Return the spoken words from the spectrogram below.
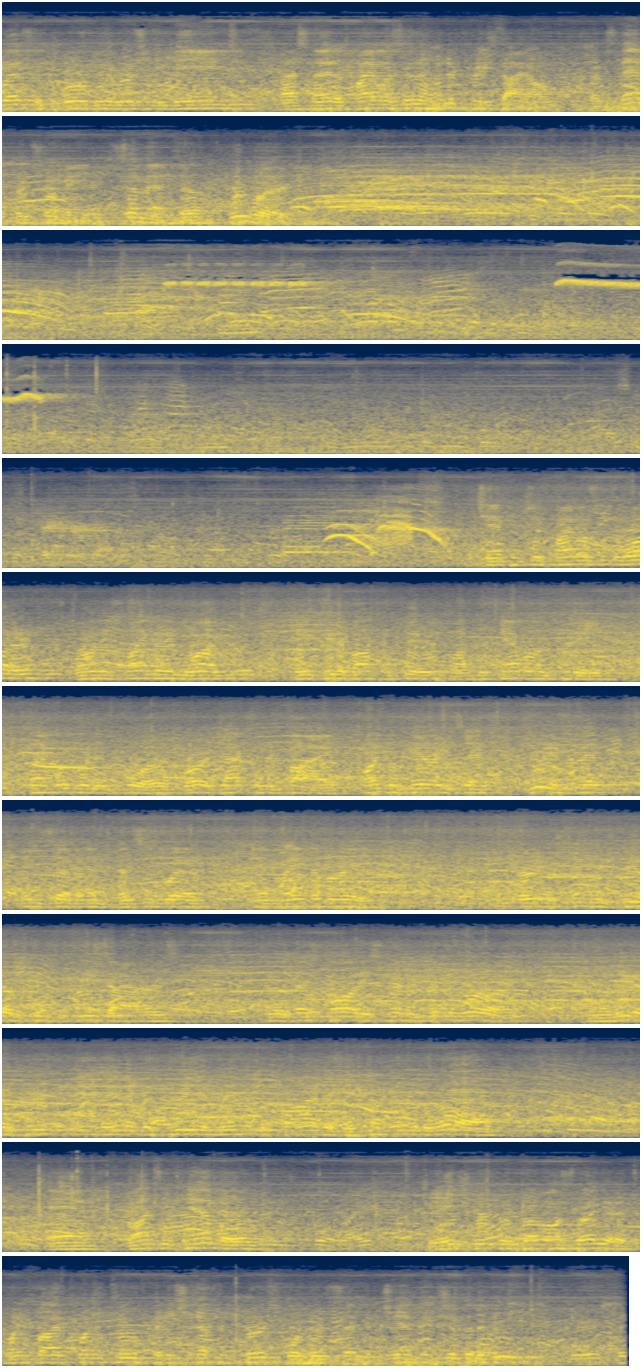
West at the World University Games. Last night, a finalist in the 100 freestyle from Stanford swimming, Samantha Woodward. Championship finals in the water. Melanie Schlanger in one, Kait Flederbach in two, Monty Campbell in three, Sam Woodward in four, Laura Jackson in five, Margo Geer in six, Judy Smith in seven, and Betsy Webb in lane number eight. Very distinguished field of 50 freestylers, some of the best quality swimmers in the world. And the leader appears to be lane number three and lane number five as they come over the wall. And Monty Campbell the age group from Australia at 25-22, finishing up in first for her second championship of the meet.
